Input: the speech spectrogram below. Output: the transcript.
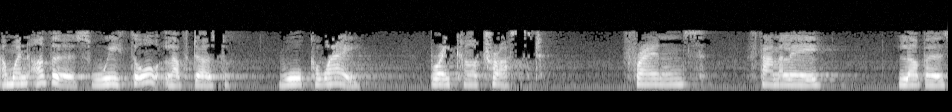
And when others we thought loved us walk away, break our trust, friends, family, lovers,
